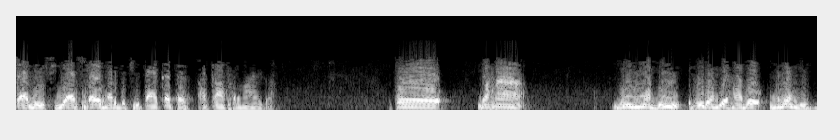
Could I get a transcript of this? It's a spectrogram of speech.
چالیس یا سو مرد کی طاقت عطا فرمائے گا۔ تو وہاں بیویاں بھی ہیروں جو ہیں وہ ملیں گی۔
